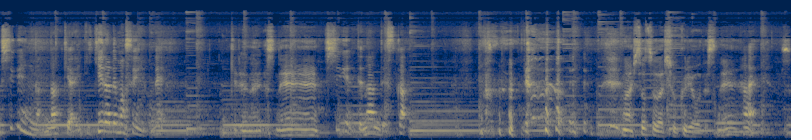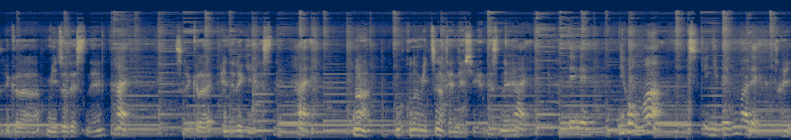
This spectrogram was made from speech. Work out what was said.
資源がなきゃ生きられませんよね。切れないですね。資源って何ですか？まあ一つは食料ですね。はい。それから水ですね。はい。それからエネルギーですね。はい。まあこの3つが天然資源ですね。はい、で日本は四季に恵まれはい。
